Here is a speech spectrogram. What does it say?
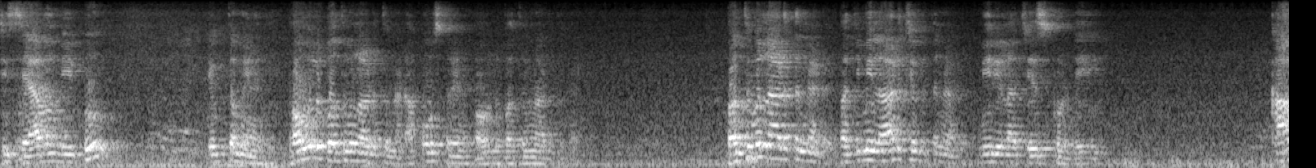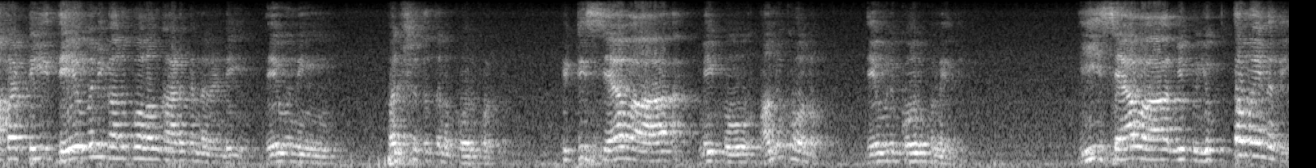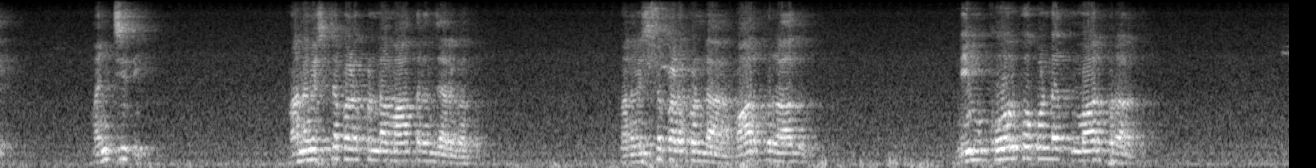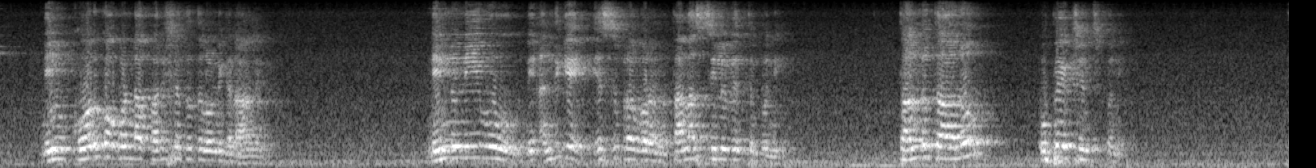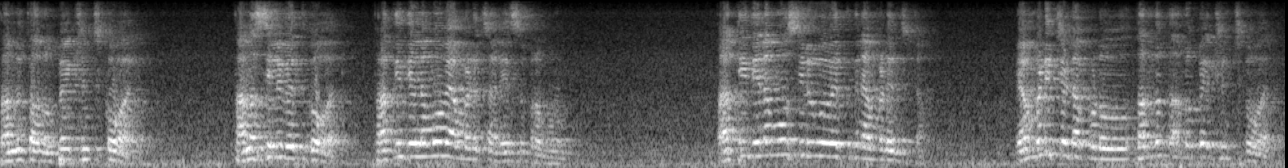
ఇట్టి సేవ మీకు యుక్తమైనది. పౌలు బతుములాడుతున్నాడు అపోస్తులైన పౌలు బతుములాడుతున్నాడు బతుములాడుతున్నాడు బతిమిలాడి చెబుతున్నాడు. మీరు ఇలా చేసుకోండి. కాబట్టి దేవునికి అనుకూలం కాడుకున్నారండి దేవుని పరిశుద్ధతను కోరుకోండి. ఇట్టి సేవ మీకు అనుకూలం. దేవుని కోరుకునేది. ఈ సేవ మీకు యుక్తమైనది. మంచిది. మనం ఇష్టపడకుండా మాత్రం జరగదు. మనం ఇష్టపడకుండా మార్పు రాదు. నీవు కోరుకోకుండా మార్పు రాదు. నీవు కోరుకోకుండా పరిశుద్ధతలోనికి రాలేదు. నిన్ను నీవు అందుకే యేసు ప్రభువును తన సిలువెత్తుకుని తన్ను తాను ఉపేక్షించుకుని తన్ను తాను ఉపేక్షించుకోవాలి. తన సిలువెత్తుకోవాలి. ప్రతిదినము వెంబడించాలి యేసు ప్రభువుని. ప్రతిదినము సిలువ వెతుకుని వెంబడించటం. వెంబడించేటప్పుడు తన్ను తాను ఉపేక్షించుకోవాలి.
